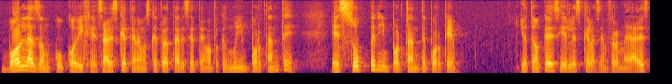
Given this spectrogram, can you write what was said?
Bolas, don Cuco, dije, ¿sabes qué? Tenemos que tratar ese tema porque es muy importante. Es súper importante porque yo tengo que decirles que las enfermedades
